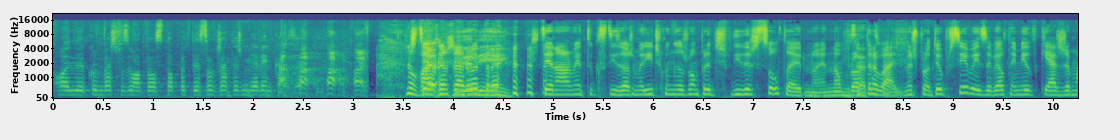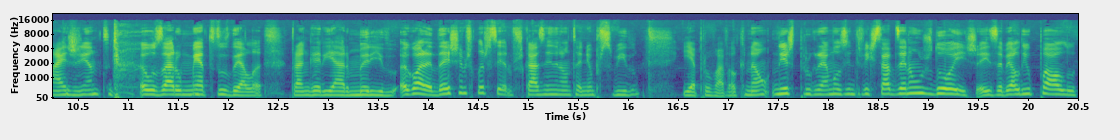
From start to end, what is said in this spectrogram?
Olha, quando vais fazer um autostop, atenção que já tens mulher em casa. Não vai é- arranjar outra. Isto é normalmente o que se diz aos maridos quando eles vão para despedidas de solteiro, não é? Não para o Exato. trabalho. Mas pronto, eu percebo, a Isabel tem medo que haja mais gente a usar o método dela para angariar marido. Agora, deixem-me esclarecer-vos, caso ainda não tenham percebido, e é provável que não, neste programa os entrevistados eram os dois, a Isabel e o Paulo.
